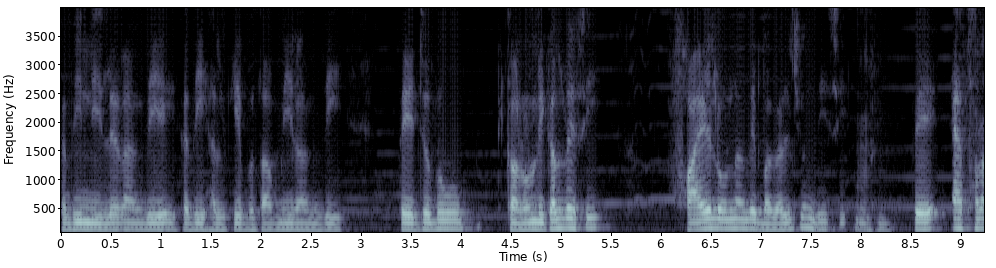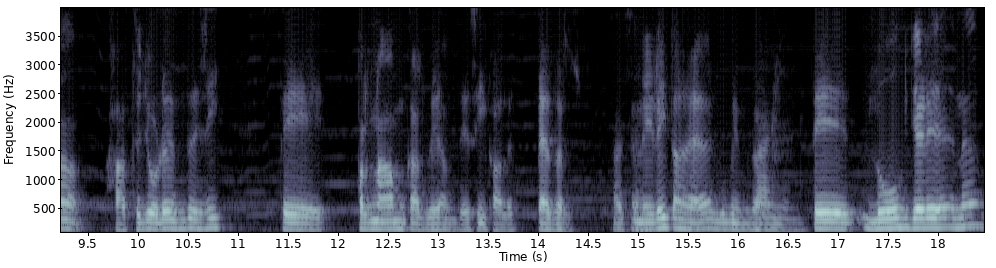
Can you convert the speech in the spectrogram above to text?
ਕਦੀ ਨੀਲੇ ਰੰਗ ਦੀ ਕਦੀ ਹਲਕੇ ਬਦਾਮੀ ਰੰਗ ਦੀ। ਤੇ ਜਦੋਂ ਘਰੋਂ ਨਿਕਲਦੇ ਸੀ ਫਾਈਲ ਉਹਨਾਂ ਦੇ ਬਗਲ 'ਚ ਹੁੰਦੀ ਸੀ। ਤੇ ਇਸ ਤਰ੍ਹਾਂ ਹੱਥ ਜੋੜੇ ਹੁੰਦੇ ਸੀ ਤੇ ਪ੍ਰਣਾਮ ਕਰਦੇ ਆਉਂਦੇ ਸੀ ਕਾਲਜ ਪੈਦਲ। ਅੱਛਾ। ਨੇੜੇ ਹੀ ਤਾਂ ਹੈ ਗੋਬਿੰਦਗੜ੍ਹ ਤੇ ਲੋਕ ਜਿਹੜੇ ਨਾ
